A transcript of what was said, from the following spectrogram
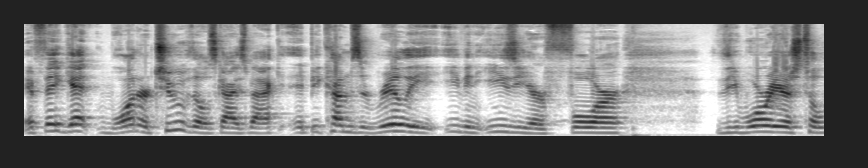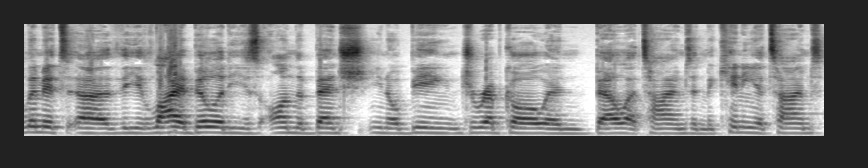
If they get one or two of those guys back, it becomes really even easier for the Warriors to limit uh, the liabilities on the bench, you know, being Jerebko and Bell at times and McKinnie at times,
